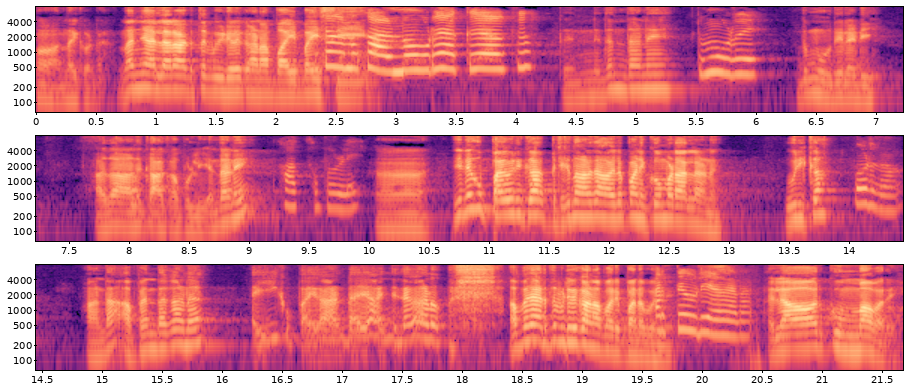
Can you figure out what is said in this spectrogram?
ആ എന്നായിക്കോട്ടെ. എന്നാ ഞാൻ എല്ലാവരും അടുത്ത വീഡിയോയിൽ കാണാം. ബൈ ബൈ സി. തന്നെ ഇതെന്താണ്? ഇത് മുറി ഇത് മൂരിയലടി അതാണ് കാക്കപ്പുള്ളി. എന്താണ്? ആ ഇതിന്റെ കുപ്പായ ഉരിക്ക. പിറ്റേക്ക് നാളെ രാവിലെ പണിക്കുമ്പോടാലാണ് ഉരിക്ക. ആണ്ട അപ്പൊ എന്താ കാണുക? ഈ കുപ്പായ കാണണ്ട. അഞ്ഞിനെ കാണും. അപ്പൊ ഞാൻ അടുത്ത വീഡിയോയിൽ കാണാൻ പറയും എല്ലാവർക്കും ഉമ്മ പറയും.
